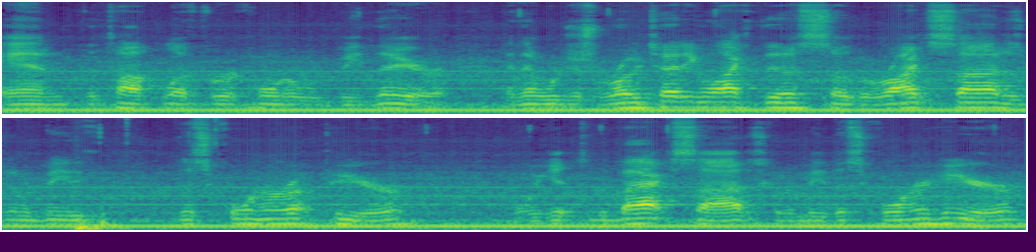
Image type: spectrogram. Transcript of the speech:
and the top left rear corner would be there. And then we're just rotating like this, so the right side is going to be this corner up here. When we get to the back side, it's going to be this corner here.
